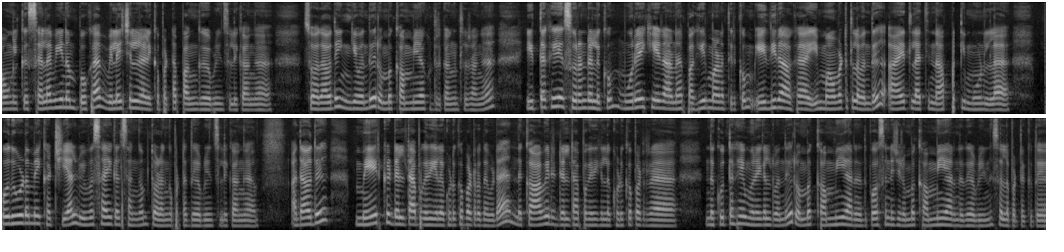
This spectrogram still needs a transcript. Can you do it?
அவங்களுக்கு செலவீனம் போக விளைச்சலில் அளிக்கப்பட்ட பங்கு அப்படின்னு சொல்லியிருக்காங்க. ஸோ அதாவது இங்கே வந்து ரொம்ப கம்மியாக கொடுத்துருக்காங்கன்னு சொல்கிறாங்க இத்தகைய சுரண்டலுக்கும் முறைகேடான பகிர்மானத்திற்கும் எதிராக இம்மாவட்டத்தில் வந்து ஆயிரத்தி தொள்ளாயிரத்தி நாற்பத்தி மூணில் பொது உடைமை கட்சியால் விவசாயிகள் சங்கம் தொடங்கப்பட்டது அப்படின்னு சொல்லியிருக்காங்க. அதாவது மேற்கு டெல்டா பகுதிகளில் கொடுக்கப்படுறதை விட இந்த காவிரி டெல்டா பகுதிகளில் கொடுக்கப்படுற இந்த குத்தகை முறைகள் வந்து ரொம்ப கம்மியாக இருந்தது. பர்சன்டேஜ் ரொம்ப கம்மியாக இருந்தது அப்படின்னு சொல்லப்பட்டிருக்குது.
